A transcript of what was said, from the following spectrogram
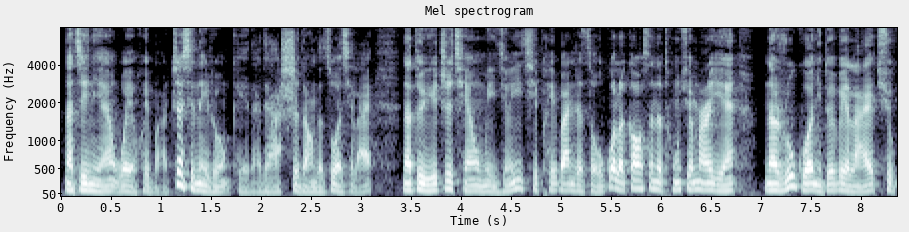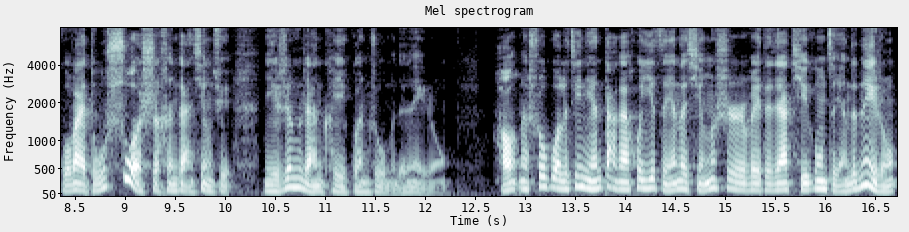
那今年我也会把这些内容给大家适当的做起来。那对于之前我们已经一起陪伴着走过了高三的同学们而言，那如果你对未来去国外读硕士很感兴趣，你仍然可以关注我们的内容。好，那说过了今年大概会以怎样的形式为大家提供怎样的内容，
